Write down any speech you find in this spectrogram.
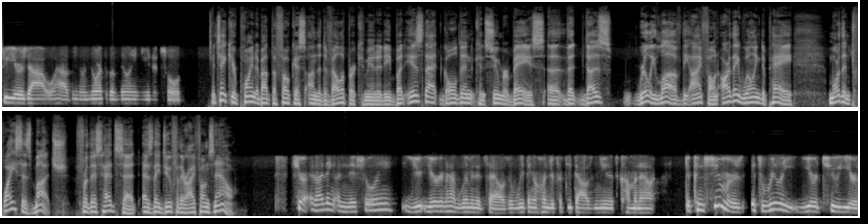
two years out will have, you know, north of a million units sold. I take your point about the focus on the developer community, but is that golden consumer base uh, that does really love the iPhone, are they willing to pay more than twice as much for this headset as they do for their iPhones now? Sure, and I think initially you, you're going to have limited sales, and we think 150,000 units coming out. The consumers, it's really year two, year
